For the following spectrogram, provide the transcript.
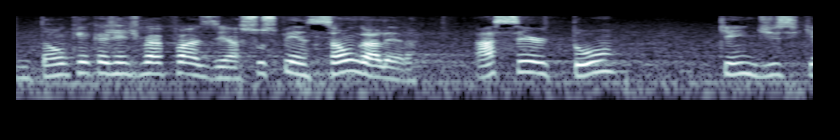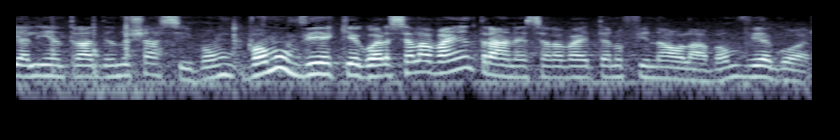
Então o que, que a gente vai fazer? A suspensão, galera, acertou quem disse que ela ia entrar dentro do chassi. Vamos, vamos ver aqui agora se ela vai entrar, né? Se ela vai até no final lá. Vamos ver agora.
